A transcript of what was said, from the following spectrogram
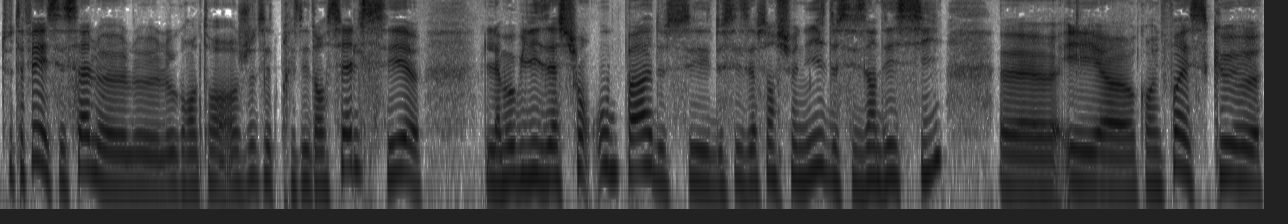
Tout à fait, et c'est ça le, grand enjeu de cette présidentielle, c'est euh, la mobilisation ou pas de ces, de ces abstentionnistes, de ces indécis. Euh, et euh, encore une fois, est-ce que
